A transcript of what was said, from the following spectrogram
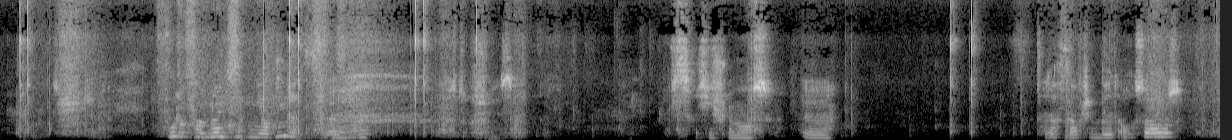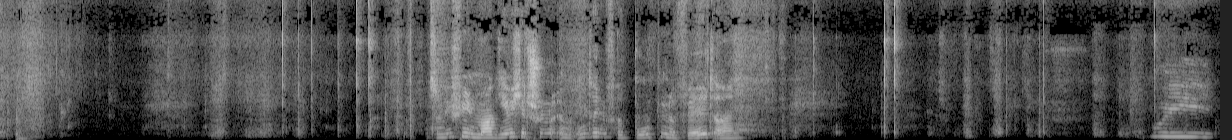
Foto vom 19. Jahrhundert ist das, ne? Ach du Scheiße. Das sieht richtig schlimm aus. Äh. Sah das da auf dem Bild auch so aus? Wie vielen Mal gebe ich jetzt schon im Internet verbotene Welt ein? Ui.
